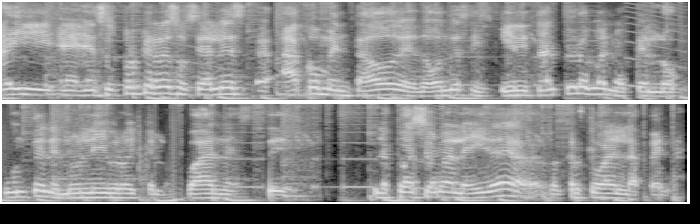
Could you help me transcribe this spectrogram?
Hay, eh, en sus propias redes sociales eh, ha comentado de dónde se inspira y tal, pero bueno, que lo junten en un libro y que lo puedan, este, le puedan hacer una leída, creo que vale la pena.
